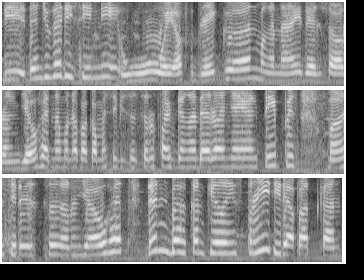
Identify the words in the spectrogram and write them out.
di, dan juga di sini uh, Way of Dragon mengenai dari seorang jauhead namun apakah masih bisa survive dengan darahnya yang tipis? Masih dari seorang jauhead dan bahkan killing spree didapatkan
